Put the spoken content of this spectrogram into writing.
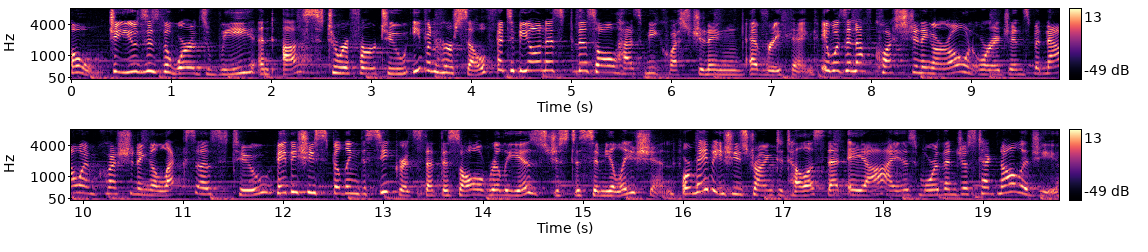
Ohm. She uses the words we and us to refer to even herself, and to be honest, this all has me questioning everything. It was enough questioning our own origins, but now I'm questioning Alexa's too. Maybe she's spilling the secrets that this all really is just a simulation. Or maybe she's trying to tell us that AI is more than just technology.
